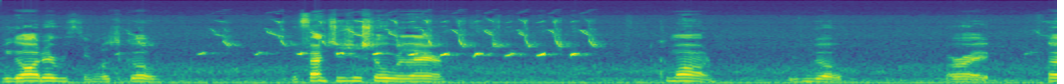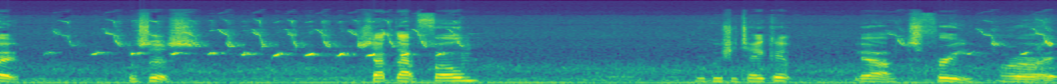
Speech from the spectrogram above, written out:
We got everything. Let's go. The fence is just over there. Come on. You can go. Alright. Hey. What's this? Is that phone? Think we should take it? Yeah, it's free. Alright.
